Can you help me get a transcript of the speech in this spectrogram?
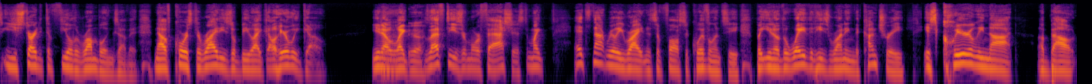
you started to feel the rumblings of it now of course the righties will be like oh here we go you know Yeah, like yeah. lefties are more fascist i'm like it's not really right and it's a false equivalency but you know the way that he's running the country is clearly not about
